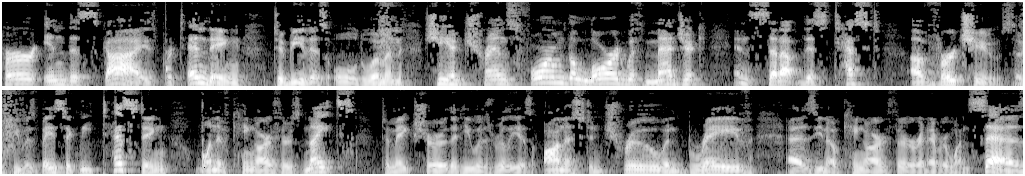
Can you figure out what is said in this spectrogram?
her in disguise, pretending to be this old woman. She had transformed the Lord with magic and set up this test of virtue. So she was basically testing one of King Arthur's knights to make sure that he was really as honest and true and brave as, you know, King Arthur and everyone says.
